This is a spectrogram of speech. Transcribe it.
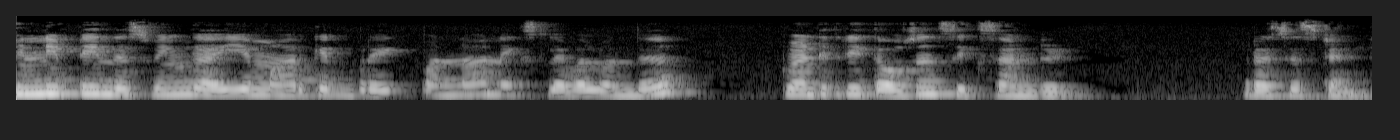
நின்றுட்டு இந்த ஸ்விங் ஐய மார்க்கெட் பிரேக் பண்ணால் நெக்ஸ்ட் லெவல் வந்து twenty three thousand six hundred resistant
